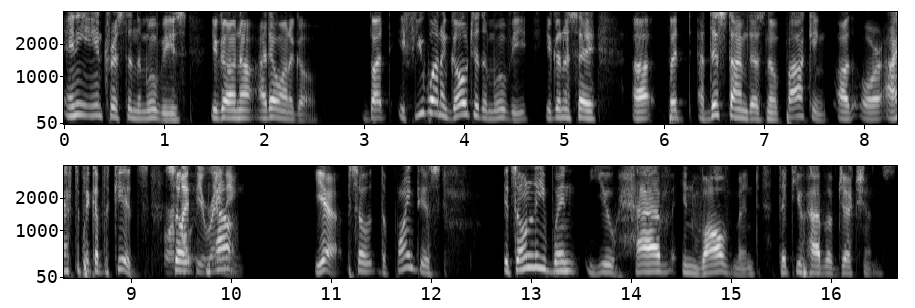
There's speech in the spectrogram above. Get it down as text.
any interest in the movies you go no i don't want to go but if you want to go to the movie you're going to say uh, but at this time there's no parking or, or i have to pick up the kids Or so it might be now- raining. yeah so the point is it's only when you have involvement that you have objections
